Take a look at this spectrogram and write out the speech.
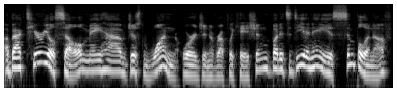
A bacterial cell may have just one origin of replication, but its DNA is simple enough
